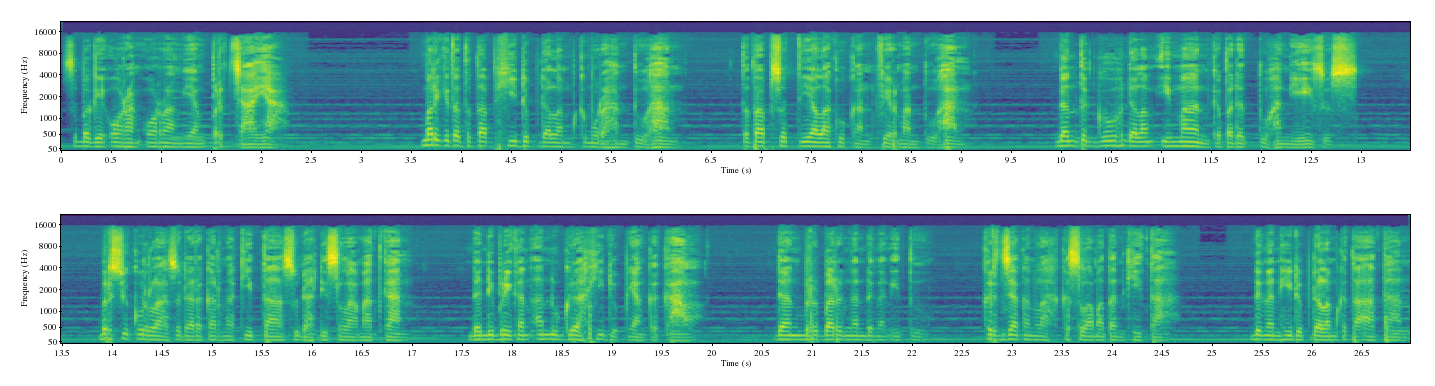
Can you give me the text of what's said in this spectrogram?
sebagai orang-orang yang percaya. Mari kita tetap hidup dalam kemurahan Tuhan, tetap setia lakukan firman Tuhan, dan teguh dalam iman kepada Tuhan Yesus. Bersyukurlah saudara karena kita sudah diselamatkan dan diberikan anugerah hidup yang kekal. Dan berbarengan dengan itu, kerjakanlah keselamatan kita dengan hidup dalam ketaatan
